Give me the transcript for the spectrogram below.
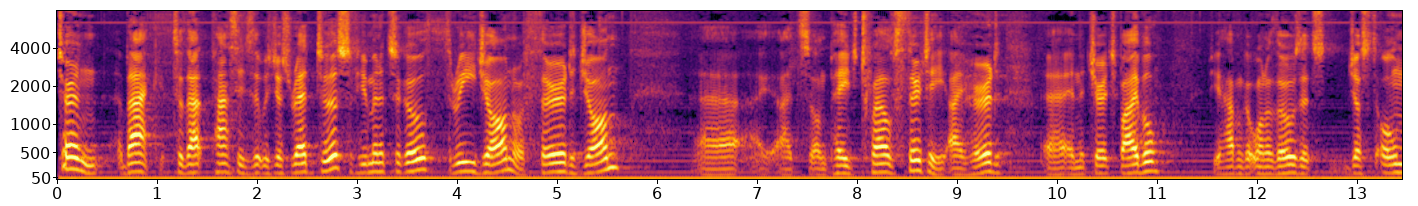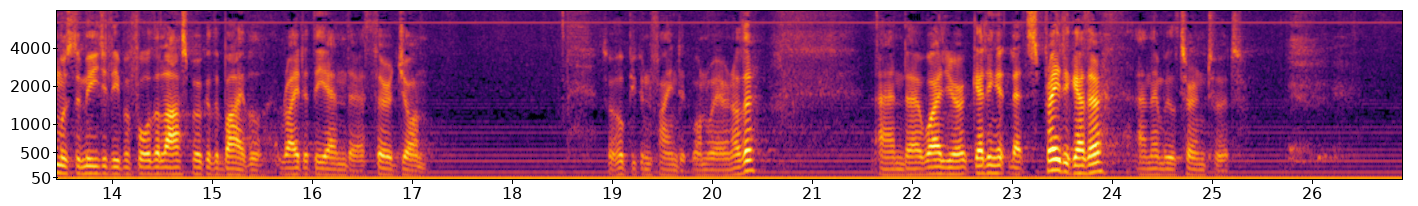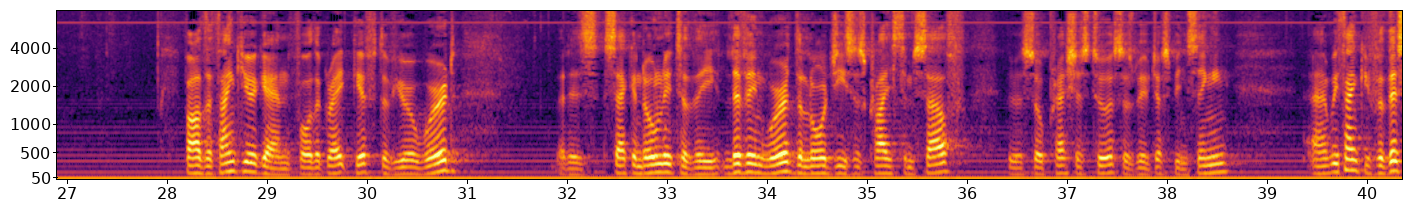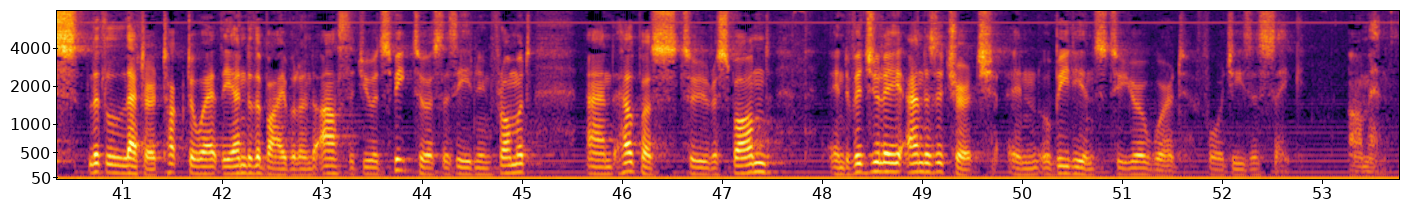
Turn back to that passage that was just read to us a few minutes ago, 3 John or 3rd John. Uh, it's on page 1230, I heard, uh, in the church Bible. If you haven't got one of those, it's just almost immediately before the last book of the Bible, right at the end there, 3rd John. So I hope you can find it one way or another. And uh, while you're getting it, let's pray together and then we'll turn to it. Father, thank you again for the great gift of your word that is second only to the living word, the Lord Jesus Christ himself, who is so precious to us as we've just been singing. And we thank you for this little letter tucked away at the end of the Bible and ask that you would speak to us this evening from it and help us to respond individually and as a church in obedience to your word for Jesus' sake. Amen.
